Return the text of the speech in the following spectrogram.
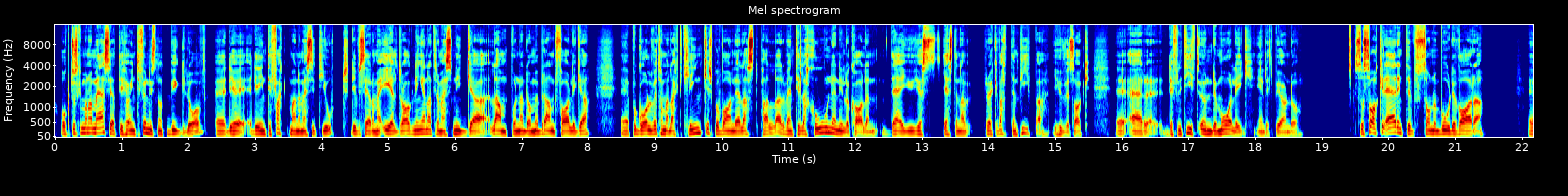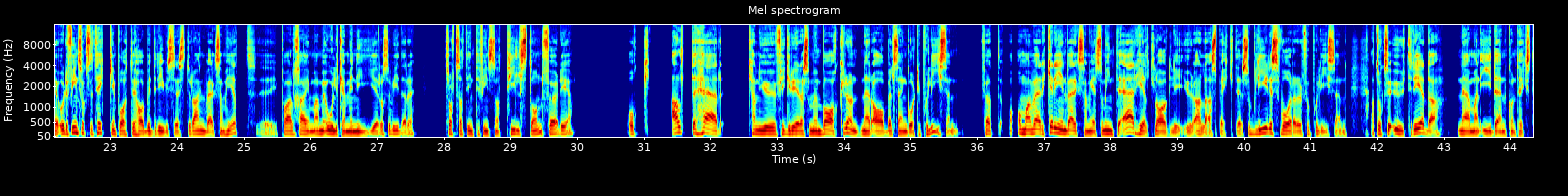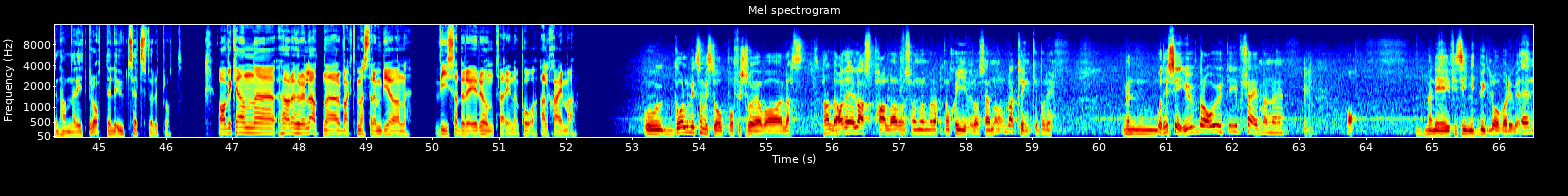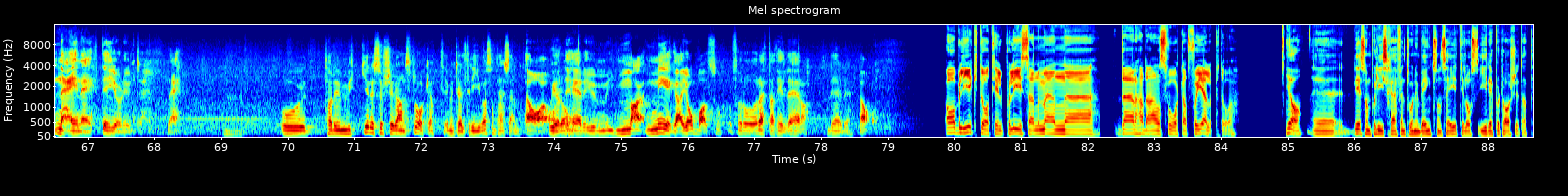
Och då ska man ha med sig att det har inte funnits något bygglov. Eh, det är, inte fackmannamässigt gjort, det vill säga de här eldragningarna till de här snygga lamporna, de är brandfarliga. Eh, på golvet har man lagt klinkers på vanliga lastpallar. Ventilationen i lokalen, där ju just gästerna röker vattenpipa i huvudsak, eh, är definitivt undermålig enligt Björn. Då. Så saker är inte som de borde vara. Och det finns också tecken på att det har bedrivits restaurangverksamhet på al-Khaima med olika menyer och så vidare trots att det inte finns något tillstånd för det. Och allt det här kan ju figurera som en bakgrund när Abel sen går till polisen. För att om man verkar i en verksamhet som inte är helt laglig ur alla aspekter så blir det svårare för polisen att också utreda när man i den kontexten hamnar i ett brott eller utsätts för ett brott. Ja, vi kan uh, höra hur det lät när vaktmästaren Björn visade dig runt här inne på Al-Shaima. Och golvet som vi står på förstår jag var last lastpallar? Ja, det är lastpallar och sen har de lagt några skivor och sen har de lagt klinker på det. Men... Och det ser ju bra ut i och för sig men eh, ja. Men det finns inget bygglov vad du vet? Eh, nej, nej, det gör det ju inte. Nej. Och tar det mycket resurser i anspråk att eventuellt riva sånt här sen? Ja, och göra det här är ju megajobb alltså för att rätta till det här. Det är det? Ja. Abel gick då till polisen men eh, där hade han svårt att få hjälp då. Ja, eh, det är som polischefen Tony Bengtsson säger till oss i reportaget att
